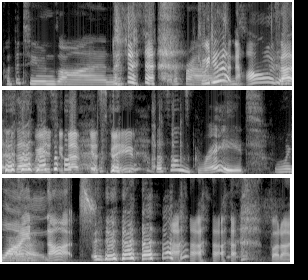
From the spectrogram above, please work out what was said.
put the tunes on. Get a friend. can we do that now is that is that a way to do that via skype that sounds great. Oh my Why god. not? but on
